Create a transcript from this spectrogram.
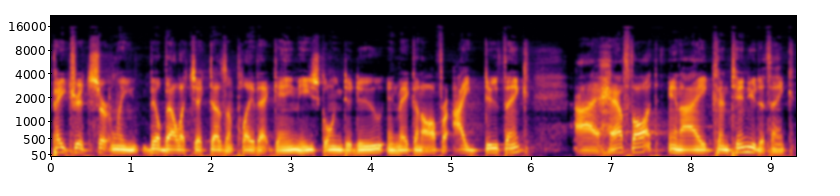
patriots certainly bill belichick doesn't play that game he's going to do and make an offer i do think i have thought and i continue to think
